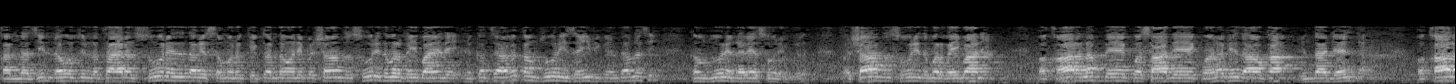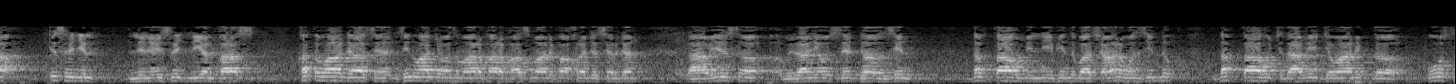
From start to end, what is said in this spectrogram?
کان نزل له زل طار، سورہ دا سمر کی کرنا ونی پشان سوری دمر کئی بائیں دے. کچ اگے کمزوری ضعیف کی انداز سے کمزور نرے سورے پشان سوری دمر کئی بانے. وقال لبیک وسعدیک وانا فی داو کا اندا جائز وقال اسرجل للاسرج لی الفرس خطوا جا وا واچو زمار فار فاسمان فاخرج سرجن. راویس ملانی او سے زن دفتا ملنی فیند بادشاہ و زن دفتا چداوی جوانب پوست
